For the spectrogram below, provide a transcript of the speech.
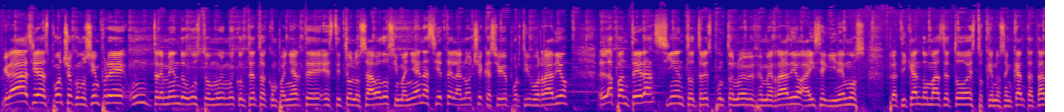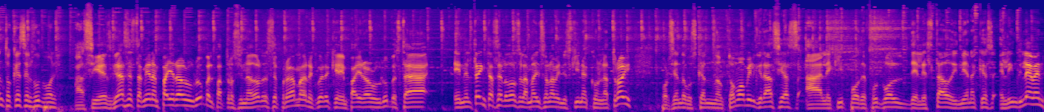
Gracias, Poncho, como siempre, un tremendo gusto, muy, muy contento de acompañarte este y todos los sábados. Y mañana, 7 de la noche, Casio Deportivo Radio. La Pantera, 103.9 FM Radio. Ahí seguiremos platicando más de todo esto que nos encanta tanto, que es el fútbol. Así es. Gracias también a Empire Auto Group, el patrocinador de este programa. Recuerde que Empire Auto Group está en el 3002 de la Madison Avenue esquina con la Troy, por si anda buscando un automóvil, gracias al equipo de fútbol del estado de Indiana que es el Indy Eleven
